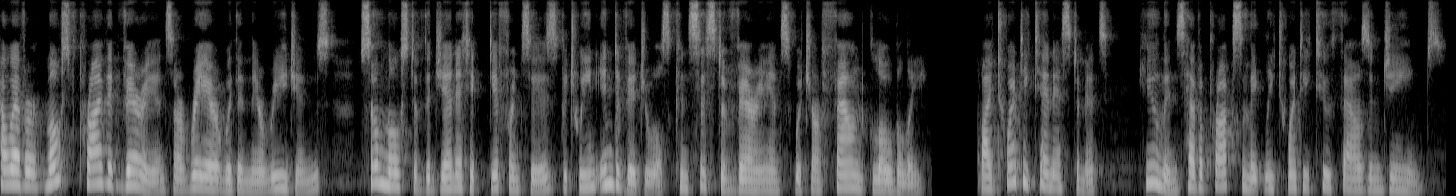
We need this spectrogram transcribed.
However, most private variants are rare within their regions, so most of the genetic differences between individuals consist of variants which are found globally. By 2010 estimates, humans have approximately 22,000 genes.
